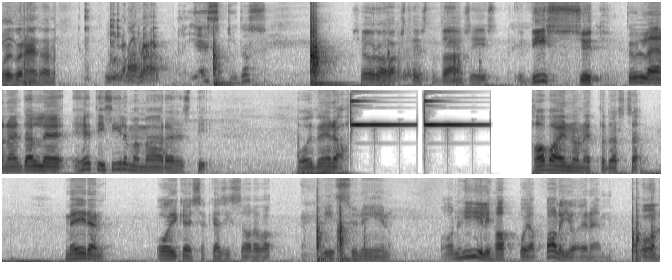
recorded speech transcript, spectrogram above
Voiko näin sanoa? Yes, kiitos. Seuraavaksi testataan siis vissyt. Kyllä, ja näin tälle heti silmämääräisesti voi tehdä havainnon, että tässä meidän oikeissa käsissä oleva vissy niin on hiilihappoja paljon enemmän. On.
